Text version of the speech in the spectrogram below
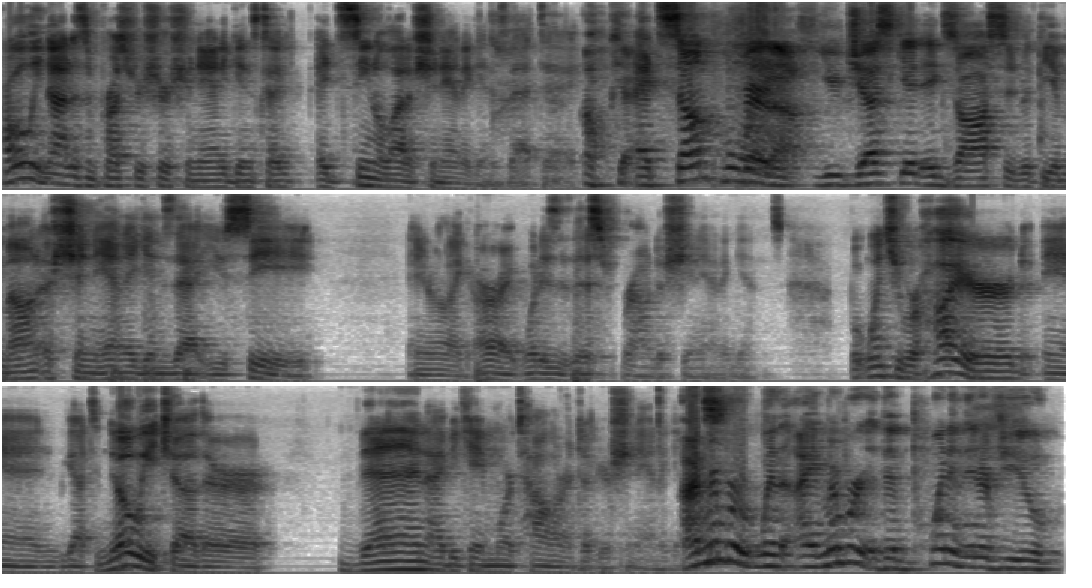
probably not as impressed with your shenanigans because I'd seen a lot of shenanigans that day. Okay. At some point, you just get exhausted with the amount of shenanigans that you see, and you're like, all right, what is this round of shenanigans? But once you were hired and we got to know each other, then I became more tolerant of your shenanigans. I remember when I remember the point in the interview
